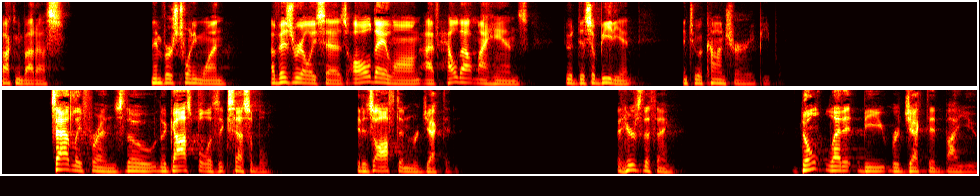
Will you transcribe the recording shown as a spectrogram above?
Talking about us. And then verse 21 of Israel, he says, All day long I've held out my hands to a disobedient and to a contrary people. Sadly, friends, though the gospel is accessible, it is often rejected. But here's the thing don't let it be rejected by you.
